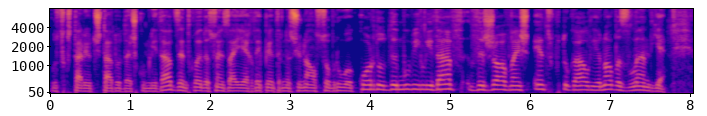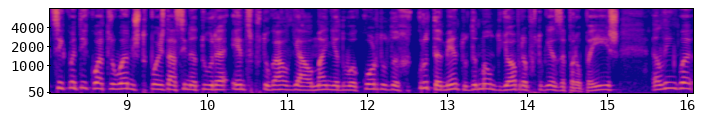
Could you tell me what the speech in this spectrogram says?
O secretário de Estado das Comunidades, em declarações à IRDP Internacional sobre o acordo de mobilidade de jovens entre Portugal e a Nova Zelândia. 54 anos depois da assinatura entre Portugal e a Alemanha do acordo de recrutamento de mão de obra portuguesa para o país, a língua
